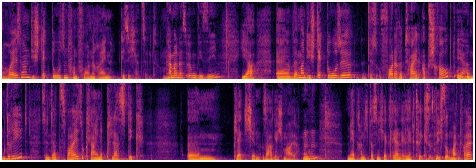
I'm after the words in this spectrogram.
und Häusern die Steckdosen von vornherein gesichert sind. Hm? Kann man das irgendwie sehen? Ja, äh, wenn man die Steckdose, das vordere Teil abschraubt und ja. umdreht, sind da zwei so kleine Plastik ähm, Plättchen, sage ich mal. Hm? Mhm. Mehr kann ich das nicht erklären. Elektrik ist nicht so mein Fall.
